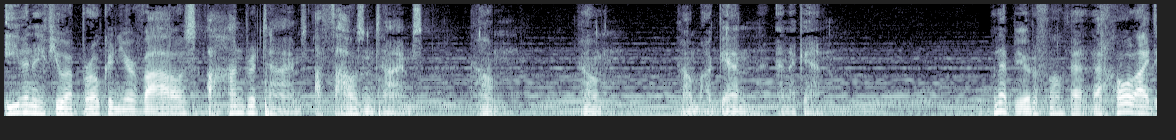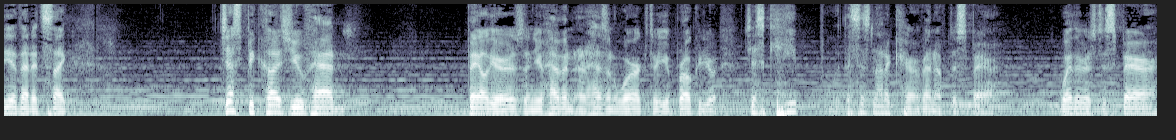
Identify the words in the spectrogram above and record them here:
even if you have broken your vows a hundred times, a thousand times. Come, come, come again and again. Isn't that beautiful? That, that whole idea that it's like just because you've had failures and you haven't it hasn't worked or you've broken your just keep this is not a caravan of despair where there is despair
